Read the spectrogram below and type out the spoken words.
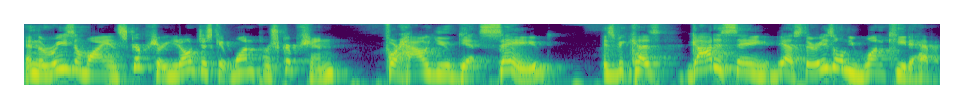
And the reason why in Scripture you don't just get one prescription for how you get saved is because God is saying, yes, there is only one key to heaven.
